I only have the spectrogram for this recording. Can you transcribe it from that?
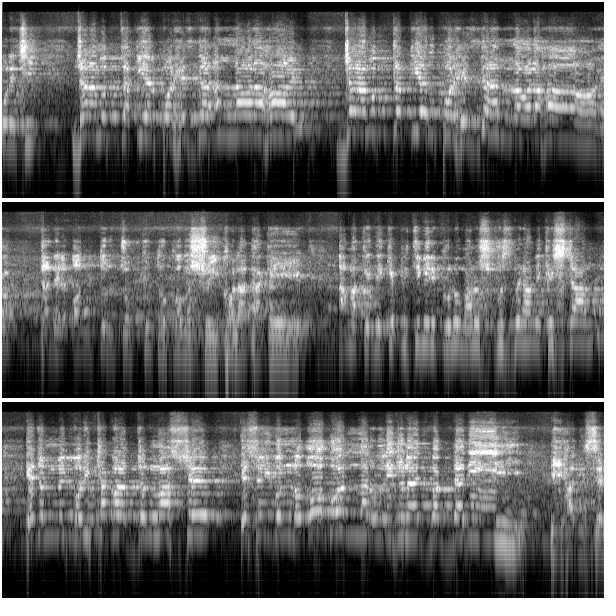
পড়েছি, যারা মোত্তাকিয়ার পরহেজগার আল্লাহওয়ালা হয়, যারা মুত্তাকিয়ার পরহেজগার আল্লাহওয়ালা হয় তাদের অন্তর চক্ষু তো অবশ্যই খোলা থাকে। আমাকে দেখে পৃথিবীর কোন মানুষ বুঝবে না আমি খ্রিস্টান। এজন্যই পরীক্ষা করার জন্য আসছে। এসেই বলল, ও গো আল্লাহর এই হাদিসের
